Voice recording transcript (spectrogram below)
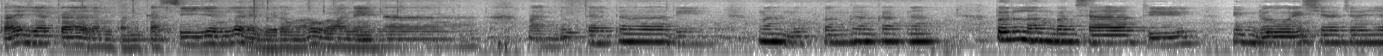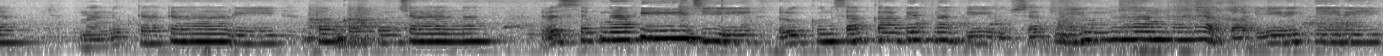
Taya karampan kasian leber mawanena Manuk tadari manuk panggagana Perlambang sakti Indonesia Jaya Manuk dadali bangka pencarana Resep ngahiji Rukun sakabehna hirup satuyunan Tanapa hiri-hiri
